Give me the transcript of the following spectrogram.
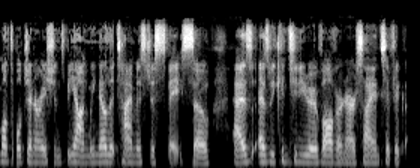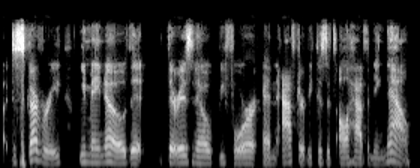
multiple generations beyond. We know that time is just space. So as as we continue to evolve in our scientific uh, discovery, we may know that there is no before and after because it's all happening now.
